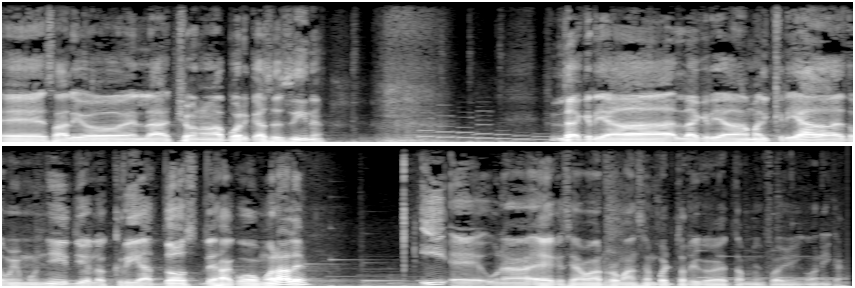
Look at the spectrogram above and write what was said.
Eh, salió en la Chona la puerca asesina. La criada, la criada malcriada de Tommy Muñiz, Dios los cría 2 de Jacobo Morales. Y eh, una eh, que se llama Romance en Puerto Rico, que también fue bien icónica.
